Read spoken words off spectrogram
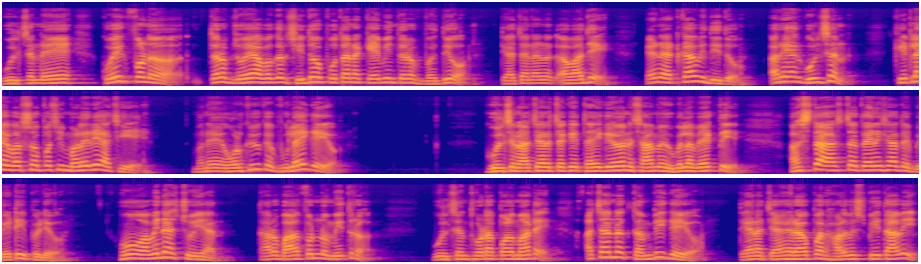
ગુલશને કોઈક પણ તરફ જોયા વગર સીધો પોતાના કેબિન તરફ વધ્યો. ત્યાં અચાનક અવાજે એણે અટકાવી દીધો. અરે યાર ગુલશન, કેટલાય વર્ષો પછી મળી રહ્યા છીએ. મને ઓળખ્યું કે ભૂલાઈ ગયો. ગુલશન આશ્ચર્યચકિત થઈ ગયો અને સામે ઊભેલા વ્યક્તિ હસતા હસતા તેની સાથે ભેટી પડ્યો. હું અવિનાશ છું યાર, તારો બાળપણનો મિત્ર. ગુલશન થોડા પળ માટે અચાનક થંભી ગયો. તેના ચહેરા ઉપર હળવી સ્મિત આવી,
